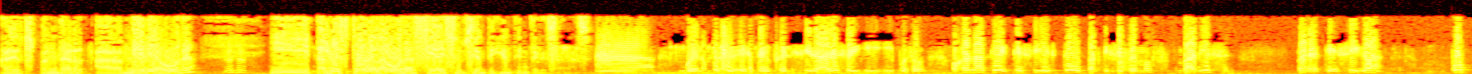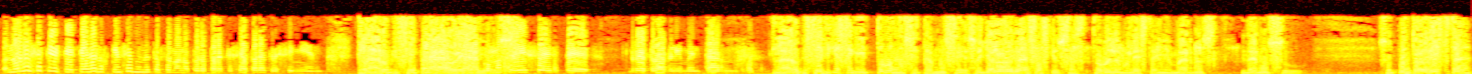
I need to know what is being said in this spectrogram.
a expandir a media hora y tal vez toda la hora si hay suficiente gente interesada. Ah, bueno, pues este, felicidades y, y pues ojalá que, que sí este, participemos varios para que siga no dice que, que quede los 15 minutos, hermano, pero para que sea para crecimiento. Claro que sí, para, para, ¿Cómo se dice? Este, retroalimentarnos. Claro que sí, fíjese que todos necesitamos eso. Yo le doy gracias que usted tome la molestia de llamarnos y darnos su, su punto de vista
